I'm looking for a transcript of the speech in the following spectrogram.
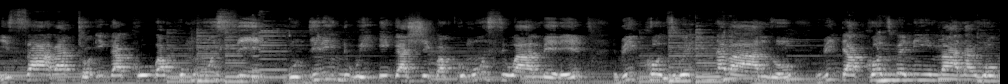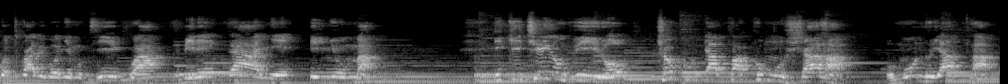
isabato igakurwa ku munsi ugira indwi igashirwa ku munsi wa mbere bikozwe n'abantu bidakozwe n'imana nk'uko twabibonye mu byigwa birenganye inyuma. Iki cyiyumviro cyo kudapfa k'umushaha. Umuntu yapfa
